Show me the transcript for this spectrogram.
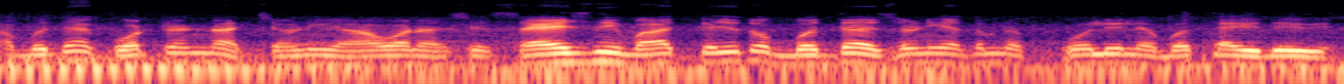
આ બધા કોટનના ચણિયા આવવાના છે. સાઇઝની વાત કરીએ તો બધા ચણિયા તમને ખોલીને બતાવી દેવી.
